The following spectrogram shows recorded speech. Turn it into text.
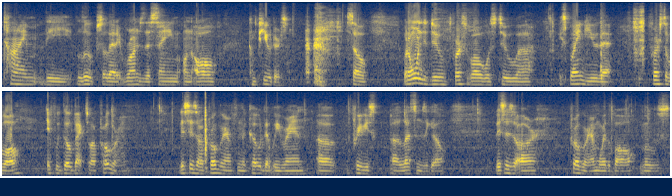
time the loop so that it runs the same on all computers. So what I wanted to do first of all was to uh, explain to you that first of all if we go back to our program this is our program from the code that we ran uh, previous uh, lessons ago. This is our program where the ball moves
